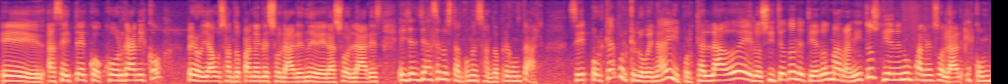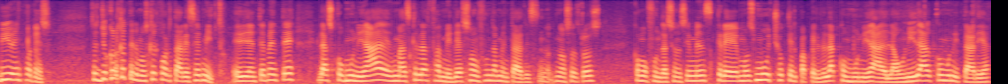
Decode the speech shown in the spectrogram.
eh, aceite de coco orgánico, pero ya usando paneles solares, neveras solares, ellas ya se lo están comenzando a preguntar. ¿sí? ¿Por qué? Porque lo ven ahí, porque al lado de los sitios donde tienen los marranitos tienen un panel solar y conviven con eso. Entonces yo creo que tenemos que cortar ese mito. Evidentemente las comunidades más que las familias son fundamentales. Nosotros como Fundación Siemens creemos mucho que el papel de la comunidad, de la unidad comunitaria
